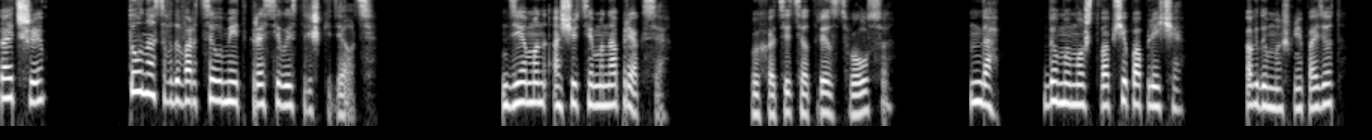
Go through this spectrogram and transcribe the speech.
Кайтши, кто у нас в дворце умеет красивые стрижки делать? Демон ощутимо напрягся. Вы хотите отрезать волосы? Да. Думаю, может, вообще по плечи. Как думаешь, мне пойдет?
